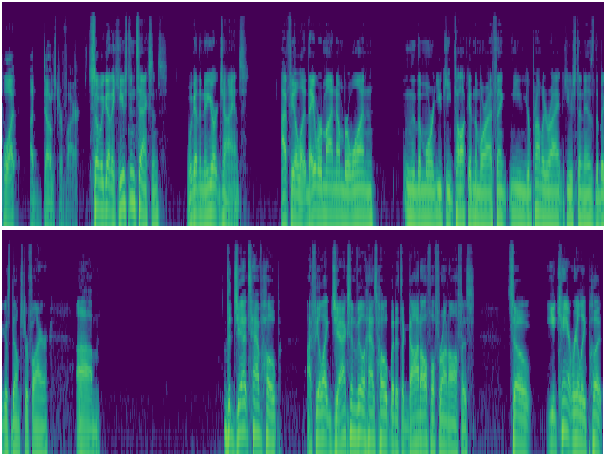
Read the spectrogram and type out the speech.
What a dumpster fire. So we got the Houston Texans, we got the New York Giants. I feel like they were my number one. The more you keep talking, the more I think you- you're probably right. Houston is the biggest dumpster fire. Um, the Jets have hope. I feel like Jacksonville has hope, but it's a god awful front office. So you can't really put.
